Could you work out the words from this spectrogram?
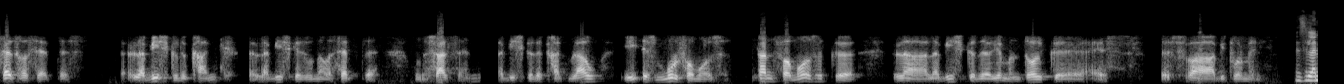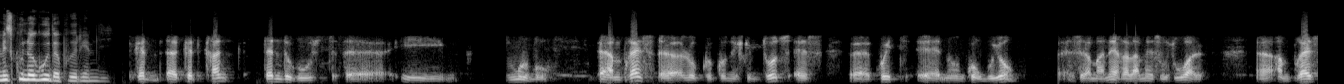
tres receptes. La bisca de cranc, la bisca és una recepta, una salsa, la bisca de cranc blau, i és molt famosa. Tan famosa que la, la bisca de llementol que es, es fa habitualment. És la més coneguda, podríem dir. Aquest, aquest cranc té de gust eh, i és molt bo. En pres, eh, el que coneixem tots és eh, cuit en un corbulló, és la manera la més usual. Eh, en pres,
